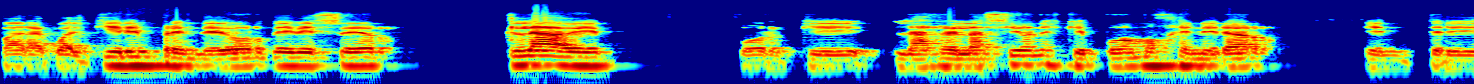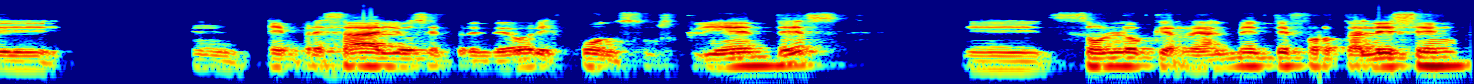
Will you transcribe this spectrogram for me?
para cualquier emprendedor debe ser clave porque las relaciones que podamos generar entre eh, empresarios, emprendedores con sus clientes eh, son lo que realmente fortalecen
